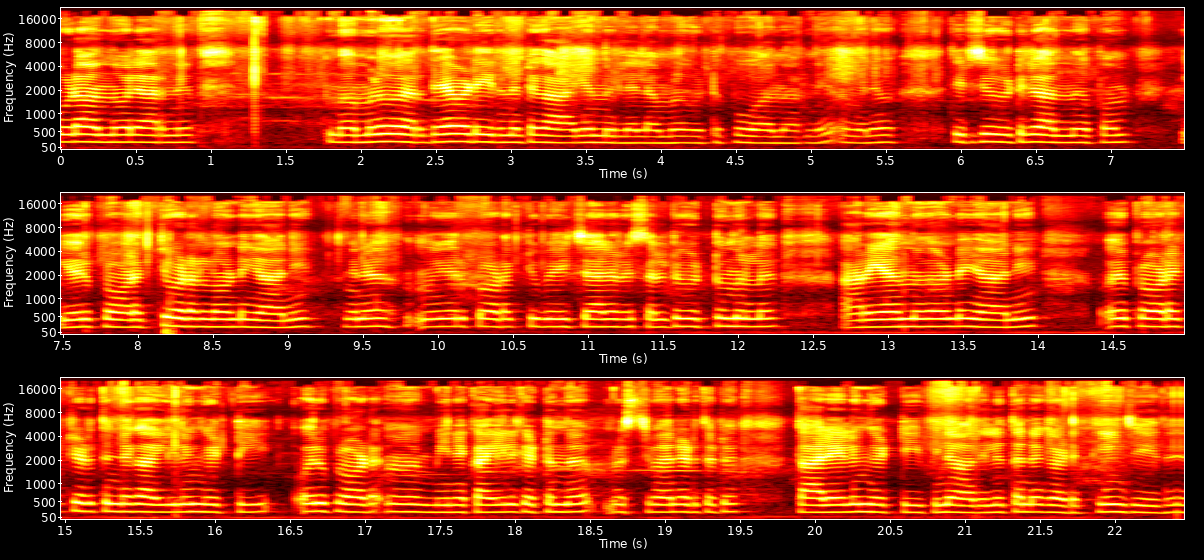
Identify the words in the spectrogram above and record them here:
കൂടെ വന്ന പോലെ പറഞ്ഞ് നമ്മൾ വെറുതെ അവിടെ ഇരുന്നിട്ട് കാര്യമൊന്നുമില്ലല്ലോ നമ്മൾ വീട്ടിൽ പോകാമെന്ന് പറഞ്ഞ്. അങ്ങനെ തിരിച്ച് വീട്ടിൽ വന്ന് അപ്പം ഈ ഒരു പ്രോഡക്റ്റ് ഇവിടെ ഉള്ളതുകൊണ്ട് ഞാൻ ഇങ്ങനെ ഈ ഒരു പ്രോഡക്റ്റ് ഉപയോഗിച്ചാൽ റിസൾട്ട് കിട്ടും എന്നുള്ളത് അറിയാവുന്നതുകൊണ്ട് ഞാൻ ഒരു പ്രോഡക്റ്റ് എടുത്ത് എന്റെ കയ്യിലും കെട്ടി ഒരു പ്രോഡ പിന്നെ കയ്യിൽ കെട്ടുന്ന ബ്രസ്റ്റ് ബാൻഡ് എടുത്തിട്ട് തലയിലും കെട്ടി പിന്നെ അതിൽ തന്നെ കിടക്കുകയും ചെയ്ത്.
